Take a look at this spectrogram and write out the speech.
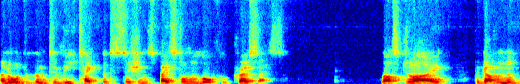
and ordered them to retake the decisions based on a lawful process. Last July, the government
